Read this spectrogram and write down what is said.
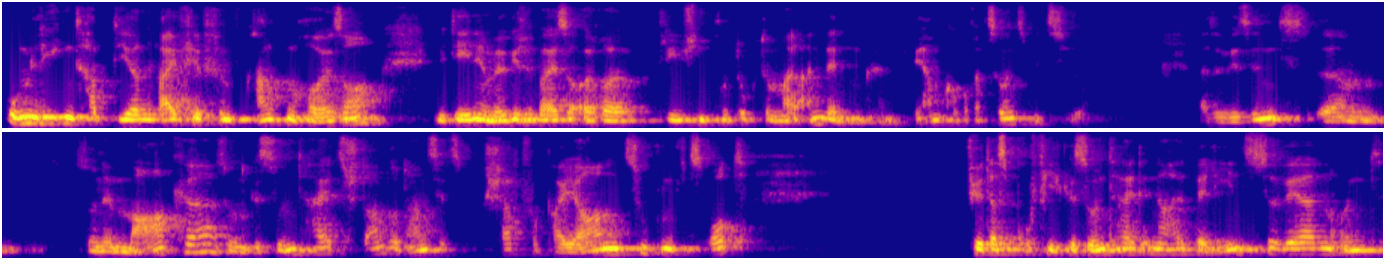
Umliegend habt ihr drei, vier, fünf Krankenhäuser, mit denen ihr möglicherweise eure klinischen Produkte mal anwenden könnt. Wir haben Kooperationsbeziehungen. Also wir sind ähm, so eine Marke, so ein Gesundheitsstandort, haben es jetzt geschafft vor ein paar Jahren, Zukunftsort für das Profil Gesundheit innerhalb Berlins zu werden. Und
